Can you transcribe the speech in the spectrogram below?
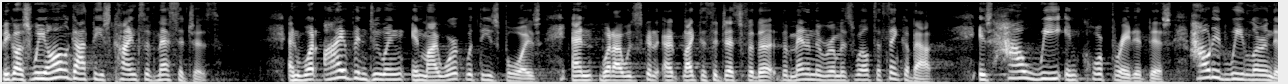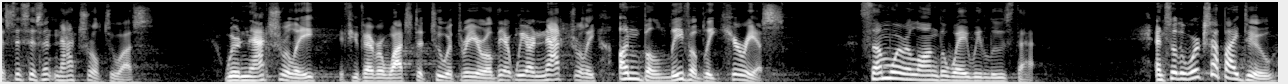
Because we all got these kinds of messages. And what I've been doing in my work with these boys, and what I was gonna, I'd like to suggest for the, the men in the room as well to think about, is how we incorporated this. How did we learn this? This isn't natural to us. We're naturally, if you've ever watched a two or three year old there, we are naturally unbelievably curious. Somewhere along the way, we lose that. And so the workshop I do,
